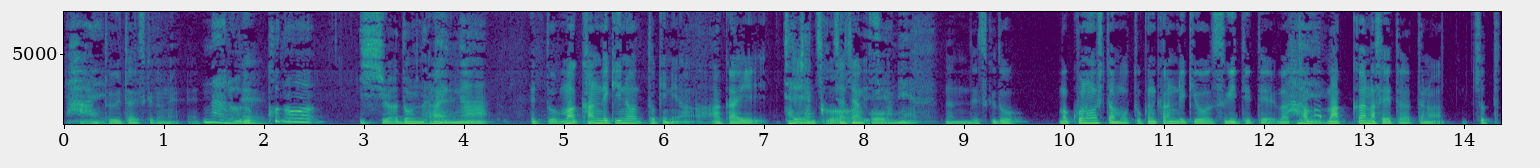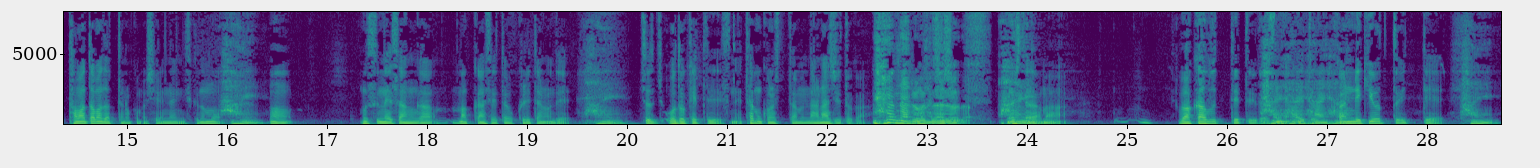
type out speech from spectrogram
はい。という歌ですけどね。なるほど。えー、この一首はどんな点が、はい、えっと、まあ、還暦の時に赤い、ちゃちゃんこ、ちゃちゃんこなんですけど、まあ、この人はもう特に還暦を過ぎてて、まあ、はい、真っ赤なセーターだったのは、ちょっとたまたまだったのかもしれないんですけども、はい、まあ、娘さんが真っ赤なセーターをくれたので、はい、ちょっとおどけてですね、多分この人多分70とか。なるほど、なるほど。そしたらまあ、若ぶってというかですね、はいはいはいはい、還暦をと言って、はい、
